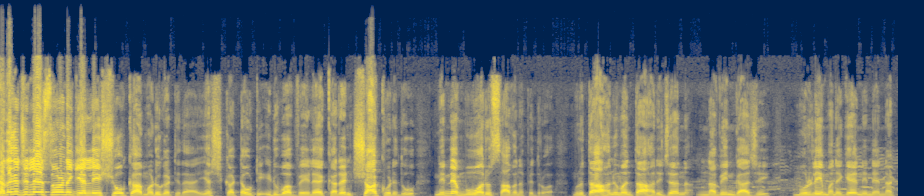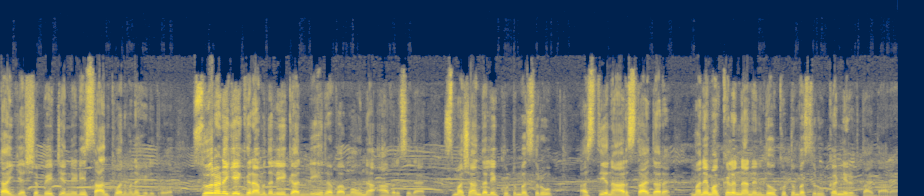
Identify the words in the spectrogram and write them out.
ಗದಗ ಜಿಲ್ಲೆ ಸೂರಣಗಿಯಲ್ಲಿ ಶೋಕ ಮಡುಗಟ್ಟಿದೆ. ಯಶ್ ಕಟೌಟಿ ಇಡುವ ವೇಳೆ ಕರೆಂಟ್ ಶಾಕ್ ಹೊಡೆದು ನಿನ್ನೆ ಮೂವರು ಸಾವನ್ನಪ್ಪಿದ್ರು. ಮೃತ ಹನುಮಂತ ಹರಿಜನ್, ನವೀನ್ ಗಾಜಿ, ಮುರಳಿ ಮನೆಗೆ ನಿನ್ನೆ ನಟ ಯಶ್ ಭೇಟಿಯನ್ನು ನೀಡಿ ಸಾಂತ್ವನವನ್ನು ಹೇಳಿದ್ರು. ಸೂರಣಗಿ ಗ್ರಾಮದಲ್ಲಿ ಈಗ ನೀರವ ಮೌನ ಆವರಿಸಿದೆ. ಸ್ಮಶಾನದಲ್ಲಿ ಕುಟುಂಬಸ್ಥರು ಅಸ್ಥಿಯನ್ನು ಆರಿಸ್ತಾ ಇದ್ದಾರೆ. ಮನೆ ಮಕ್ಕಳನ್ನ ನೆನೆದು ಕುಟುಂಬಸ್ಥರು ಕಣ್ಣೀರಿಡ್ತಾ ಇದ್ದಾರೆ.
